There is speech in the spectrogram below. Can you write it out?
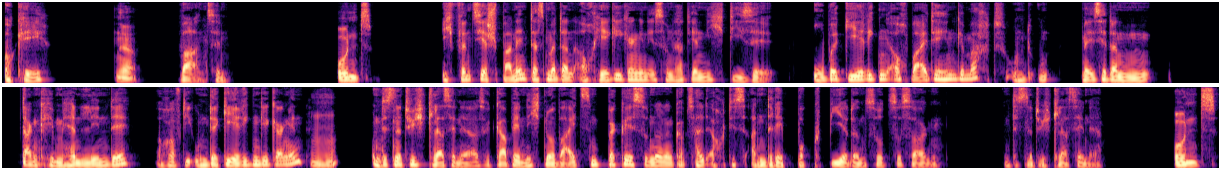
Okay. Ja. Wahnsinn. Und ich fand es ja spannend, dass man dann auch hergegangen ist und hat ja nicht diese Obergierigen auch weiterhin gemacht. Und, und man ist ja dann dank dem Herrn Linde auch auf die Untergärigen gegangen. Mhm. Und das ist natürlich klasse, ne? Also gab ja nicht nur Weizenböcke, sondern dann gab es halt auch das andere Bockbier dann sozusagen. Und das ist natürlich klasse, ne? Und,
